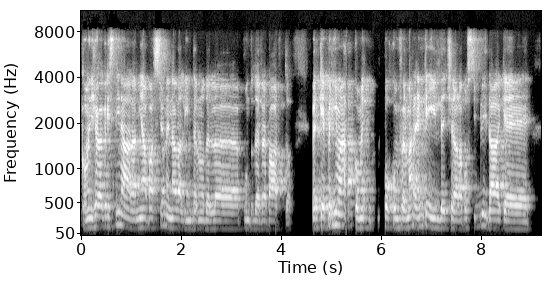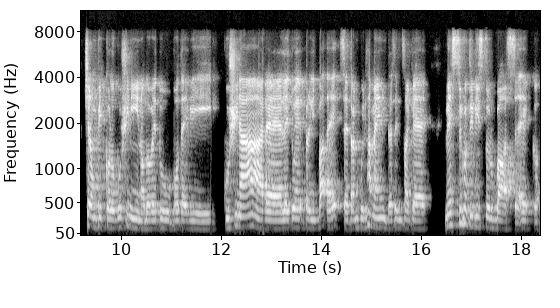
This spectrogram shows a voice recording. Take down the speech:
Come diceva Cristina, la mia passione è nata all'interno del, appunto, del reparto, perché prima, come può confermare anche Hilde, c'era la possibilità che c'era un piccolo cucinino dove tu potevi cucinare le tue prelibatezze tranquillamente senza che nessuno ti disturbasse, ecco.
